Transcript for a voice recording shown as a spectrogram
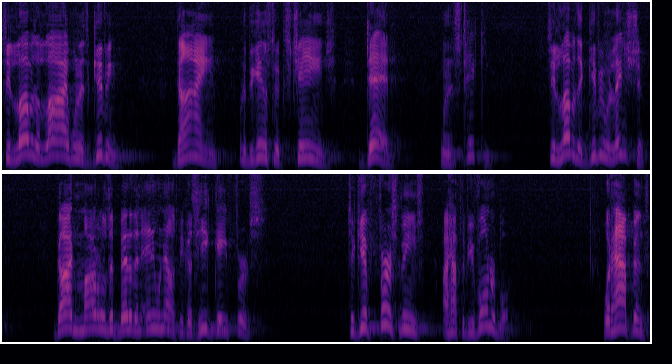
See, love is alive when it's giving, dying when it begins to exchange, dead when it's taking. See, love is a giving relationship. God models it better than anyone else because He gave first. To give first means I have to be vulnerable. What happens,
